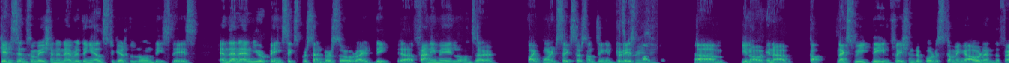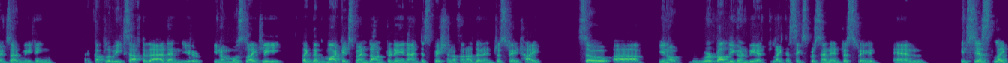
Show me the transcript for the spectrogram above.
kids information and everything else to get a loan these days. And then and you're paying 6% or so right? The uh, fannie mae loans are 5.6 or something in today's market. Um, you know in a next week the inflation report is coming out and the feds are meeting a couple of weeks after that and you're you know most likely like the markets went down today in anticipation of another interest rate hike so uh, you know we're probably going to be at like a 6% interest rate and it's just like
